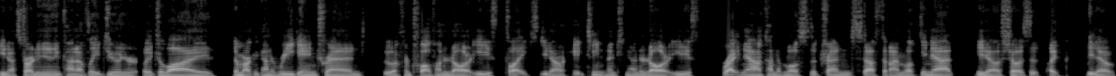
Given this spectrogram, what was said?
You know, starting in kind of late June or late July, the market kind of regained trend. We went from $1,200 ETH to like, you know, $1,800, $1,900 ETH. Right now, kind of most of the trend stuff that I'm looking at, you know, shows that like, you know,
